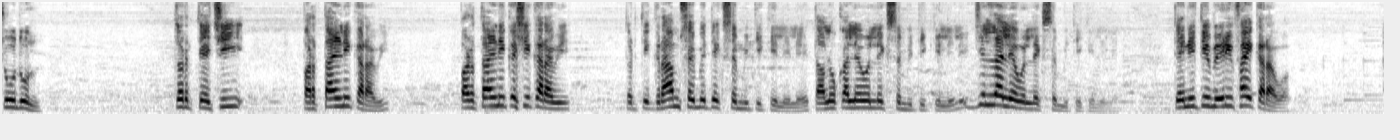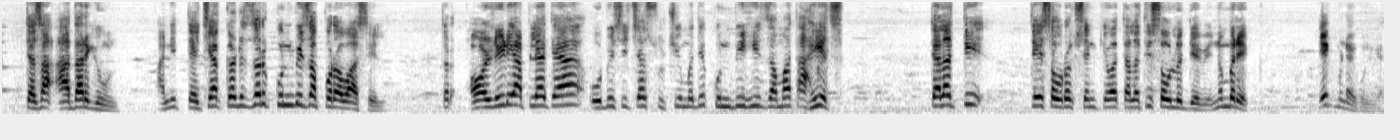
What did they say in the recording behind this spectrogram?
शोधून तर त्याची पडताळणी करावी. पडताळणी कशी करावी? तर ती ग्रामसभेत एक समिती केलेली आहे तालुका लेवलला एक समिती केलेली आहे जिल्हा लेवलला एक समिती केलेली आहे. त्यांनी ती व्हेरीफाय करावं. त्याचा आधार घेऊन. आणि त्याच्याकडे जर कुणबीचा पुरावा असेल तर ऑलरेडी आपल्या त्या ओबीसीच्या सूचीमध्ये कुणबी ही जमात आहेच. त्याला ती ते संरक्षण किंवा त्याला ती सवलत द्यावी. नंबर एक. एक मिनिट ऐकून घ्या.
